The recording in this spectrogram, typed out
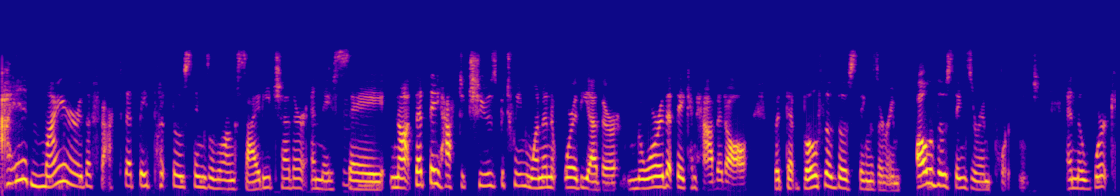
I admire the fact that they put those things alongside each other and they mhm, say not that they have to choose between one and or the other, nor that they can have it all, but that both of those things are all of those things are important. And the work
